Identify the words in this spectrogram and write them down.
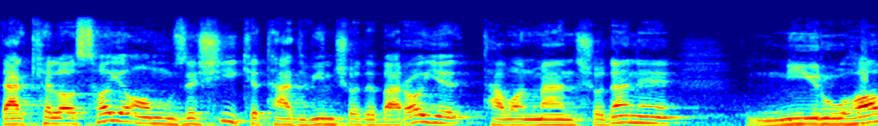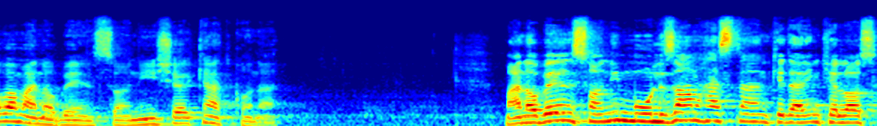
در کلاس های آموزشی که تدوین شده برای توانمند شدن نیروها و منابع انسانی شرکت کنند. منابع انسانی ملزم هستند که در این کلاس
